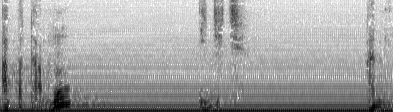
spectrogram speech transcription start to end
А потому идите. Аминь.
